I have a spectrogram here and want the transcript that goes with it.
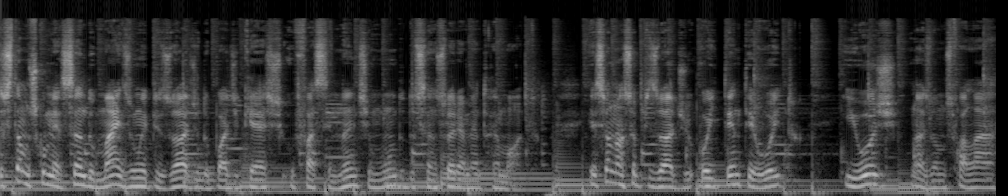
estamos começando mais um episódio do podcast O Fascinante Mundo do Sensoriamento Remoto. Esse é o nosso episódio 88 e hoje nós vamos falar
